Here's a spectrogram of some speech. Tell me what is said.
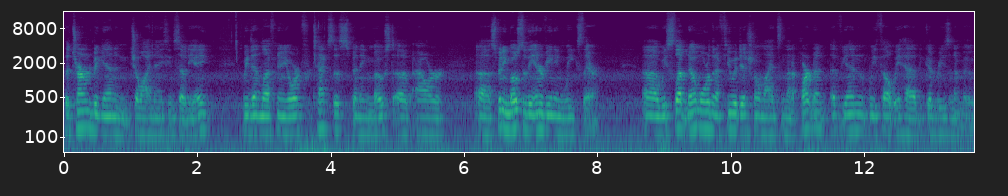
The term to begin in July 1978. We then left New York for Texas, spending most of our uh, spending most of the intervening weeks there. Uh, we slept no more than a few additional nights in that apartment. Again, we felt we had good reason to move.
